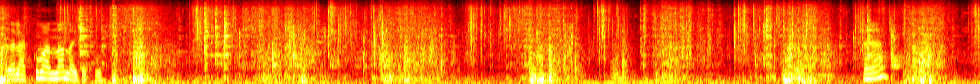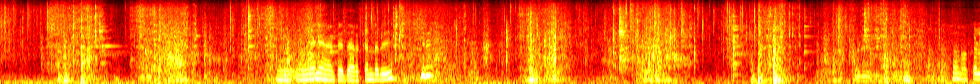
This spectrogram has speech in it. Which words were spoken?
അതല്ല അക്കു വന്നാന്നായി ചക്കു കേട്ടോ ഇത് ഇറക്കേണ്ടത് അപ്പോൾ മക്കൾ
